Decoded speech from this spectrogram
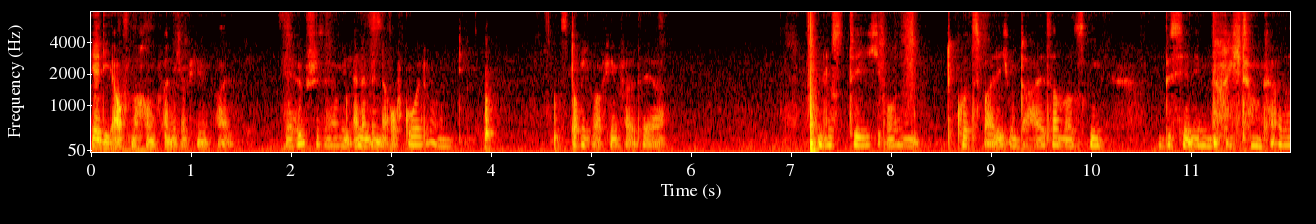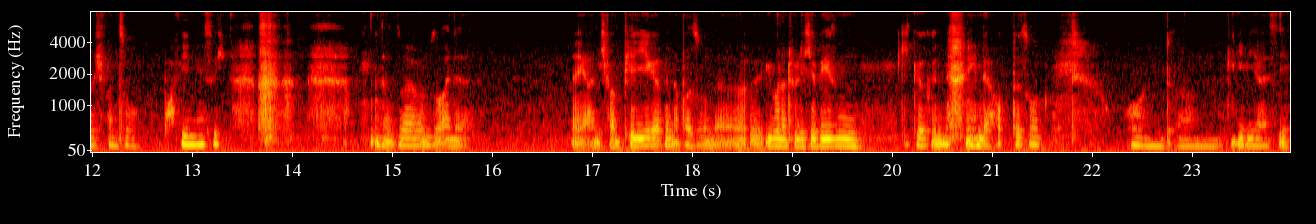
ja, die Aufmachung fand ich auf jeden Fall sehr hübsch, ist ja wie eine Bände aufgeholt und die Story war auf jeden Fall sehr lustig und kurzweilig unterhaltsam. Also es ging ein bisschen in Richtung, also ich fand so Buffy-mäßig. also so eine, naja, nicht Vampirjägerin, aber so eine übernatürliche Wesen-Gigerin in der Hauptperson. Und ähm, Ivy heißt sie.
